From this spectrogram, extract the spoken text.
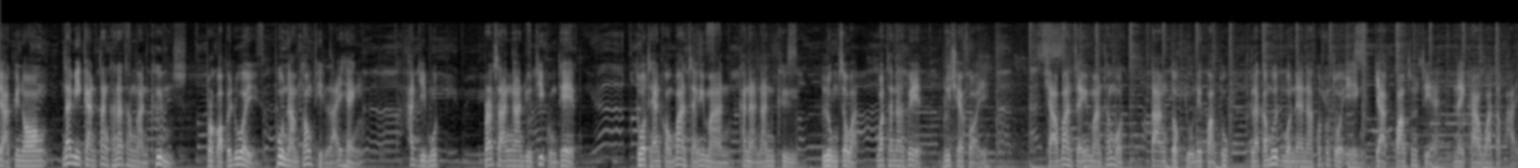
จากพี่น้องได้มีการตั้งคณะทำงานขึ้น ประกอบไปด้วยผู้นำท้องถิ่นหลายแห่งฮัจยีมุดประสานงานอยู่ที่กรุงเทพ ตัวแทนของบ้านแสงวิมานขณะนั้นคือ ลุงสวัสดิ์วัฒนาเวศหรือแชฝอย ชาวบ้านแสงวิมานทั้งหมดต่างตกอยู่ในความทุกข์และก็มืดมนในอนาคตของตัวเอง จากความสูญเสียในคราววาตภัย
